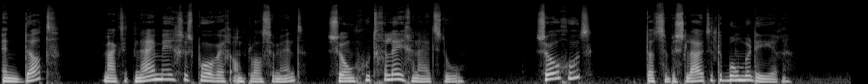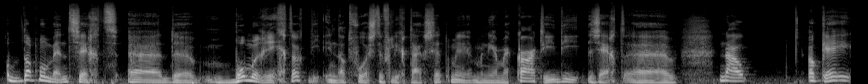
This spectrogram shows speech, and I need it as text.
En dat maakt het Nijmeegse spoorwegamplacement zo'n goed gelegenheidsdoel. Zo goed dat ze besluiten te bombarderen. Op dat moment zegt uh, de bommenrichter, die in dat voorste vliegtuig zit, meneer McCarthy, die zegt: uh, Nou, oké,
